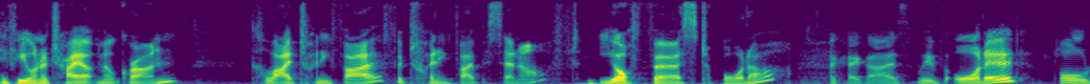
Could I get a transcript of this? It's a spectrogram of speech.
if you want to try out Milk Run, Collide 25 for 25% off your first order. Okay, guys, we've ordered. All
